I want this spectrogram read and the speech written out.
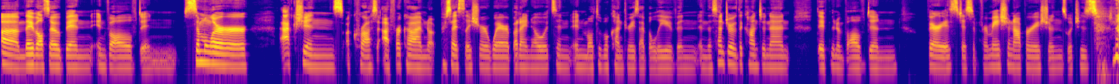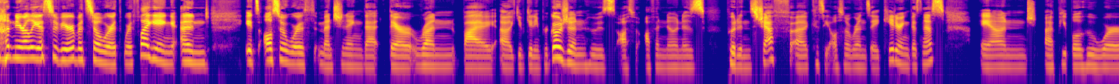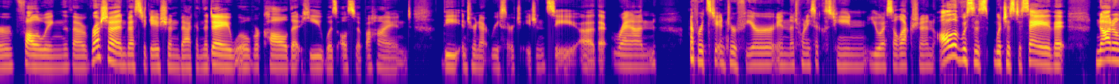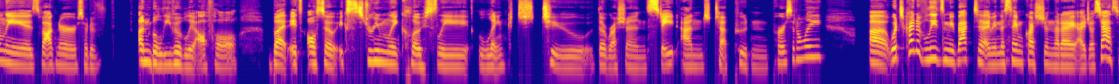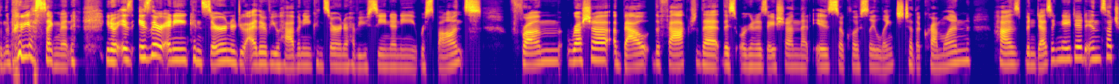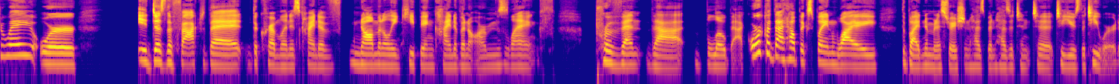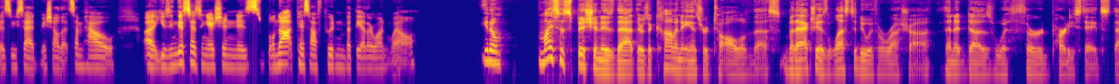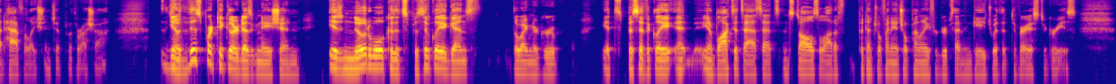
Um, they've also been involved in similar actions across Africa. I'm not precisely sure where, but I know it's in, in multiple countries, I believe, in, in the center of the continent. They've been involved in various disinformation operations, which is not nearly as severe, but still worth worth flagging. And it's also worth mentioning that they're run by uh, Yevgeny Prigozhin, who is often known as Putin's chef, because uh, he also runs a catering business. And uh, people who were following the Russia investigation back in the day will recall that he was also behind the Internet Research Agency uh, that ran efforts to interfere in the 2016 US election, all of which is, which is to say that not only is Wagner sort of unbelievably awful, but it's also extremely closely linked to the Russian state and to Putin personally. Uh, which kind of leads me back to, I mean, the same question that I, I, just asked in the previous segment. You know, is is there any concern, or do either of you have any concern, or have you seen any response from Russia about the fact that this organization that is so closely linked to the Kremlin has been designated in such a way? Or it does the fact that the Kremlin is kind of nominally keeping kind of an arm's length prevent that blowback? Or could that help explain why the Biden administration has been hesitant to to use the T word, as you said, Michel, that somehow uh, using this designation is will not piss off Putin, but the other one will? You know, my suspicion is that there's a common answer to all of this, but it actually has less to do with Russia than it does with third party states that have relationships with Russia. You know, this particular designation is notable because it's specifically against the Wagner Group. It specifically, you know, blocks its assets, installs a lot of potential financial penalty for groups that engage with it to various degrees.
